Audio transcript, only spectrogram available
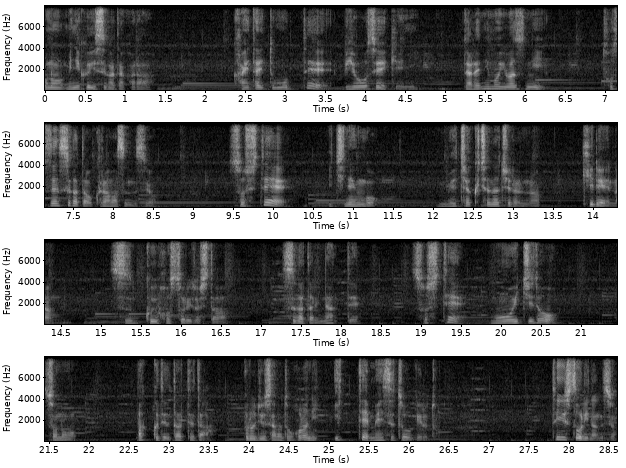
この醜い姿から変えたいと思って美容整形に誰にも言わずに突然姿をくらますんですよ。そして1年後めちゃくちゃナチュラルな綺麗なすっごいほっそりとした姿になってそしてもう一度そのバックで歌ってたプロデューサーのところに行って面接を受けると。っていうストーリーなんですよ。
